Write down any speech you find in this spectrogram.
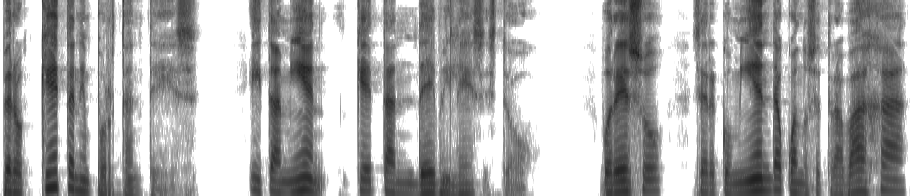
Pero qué tan importante es. Y también qué tan débil es este ojo. Por eso se recomienda cuando se trabaja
